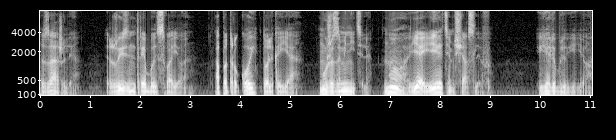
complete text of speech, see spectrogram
зажили. Жизнь требует свое. А под рукой только я, мужезаменитель. Но я и этим счастлив. Я люблю ее.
